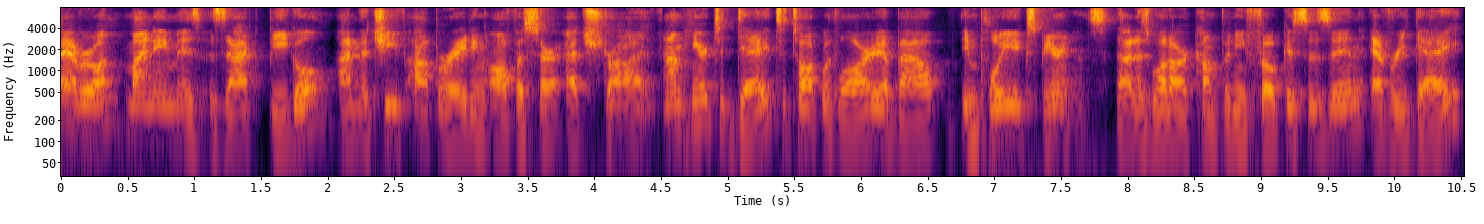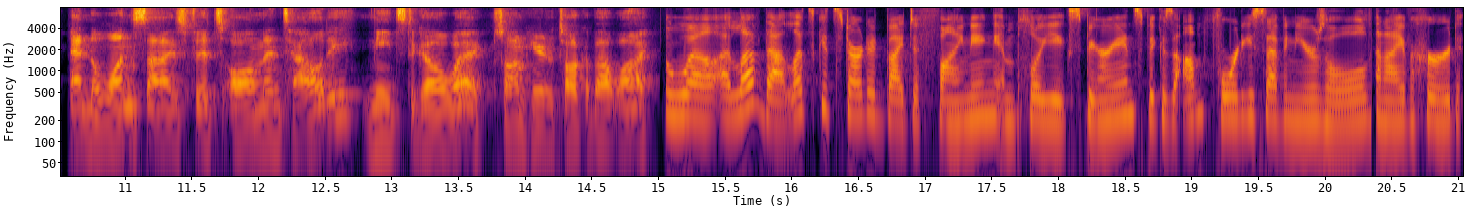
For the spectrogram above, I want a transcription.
Hey everyone, my name is Zach Beagle. I'm the Chief Operating Officer at Strive, and I'm here today to talk with Laurie about employee experience. That is what our company focuses in every day, and the one size fits all mentality needs to go away. So I'm here to talk about why. Well, I love that. Let's get started by defining employee experience because I'm 47 years old and I've heard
